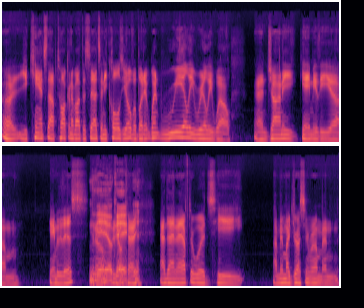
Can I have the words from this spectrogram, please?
uh, you can't stop talking about the sets, and he calls you over. But it went really, really well. And Johnny gave me the um, gave me this. You know, Yeah, okay, okay. yeah. And then afterwards, he, I'm in my dressing room, and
